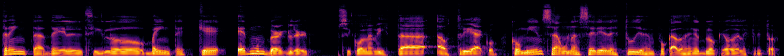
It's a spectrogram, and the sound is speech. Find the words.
30 del siglo XX que Edmund Bergler, psicoanalista austriaco, comienza una serie de estudios enfocados en el bloqueo del escritor.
